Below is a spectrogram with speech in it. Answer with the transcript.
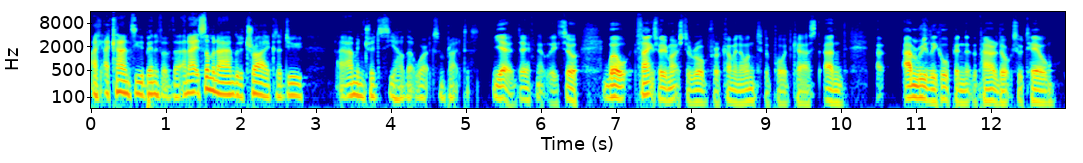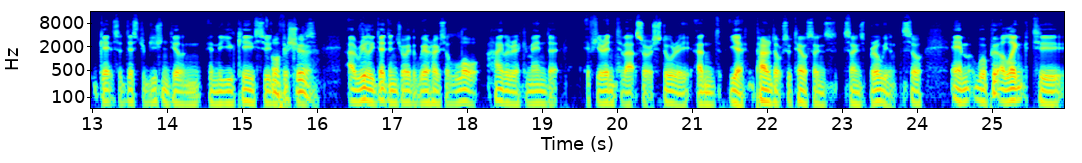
I, I can see the benefit of that, and I, it's something I am going to try because I do, I, I'm intrigued to see how that works in practice. Yeah, definitely. So, well, thanks very much to Rob for coming on to the podcast. And I'm really hoping that the Paradox Hotel gets a distribution deal in, in the UK soon. Oh, for sure. I really did enjoy The Warehouse a lot. Highly recommend it if you're into that sort of story. And yeah, Paradox Hotel sounds sounds brilliant. So um, we'll put a link to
